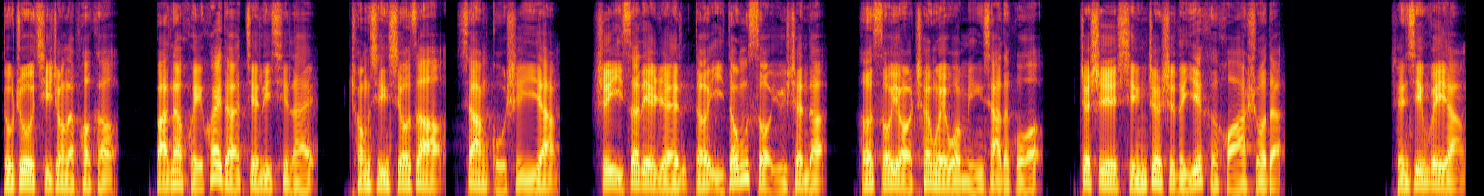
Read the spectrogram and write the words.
堵住其中的破口，把那毁坏的建立起来，重新修造，像古时一样，使以色列人得以东所余剩的和所有称为我名下的国。这是行这事的耶和华说的。晨星喂养。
